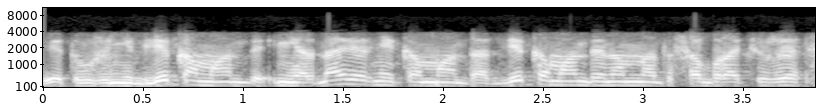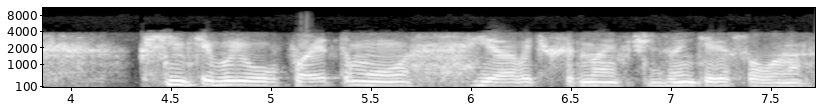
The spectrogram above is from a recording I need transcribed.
это уже не две команды, не одна, вернее, команда, а две команды нам надо собрать уже к сентябрю, поэтому я в этих соревнованиях очень заинтересована.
